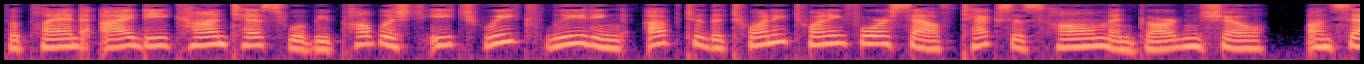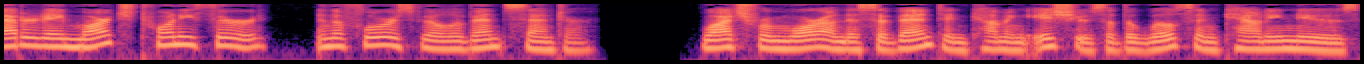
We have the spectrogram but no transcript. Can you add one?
The plant ID contest will be published each week leading up to the 2024 South Texas Home and Garden Show on Saturday, March 23rd, in the Floresville Event Center. Watch for more on this event in coming issues of the Wilson County News.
